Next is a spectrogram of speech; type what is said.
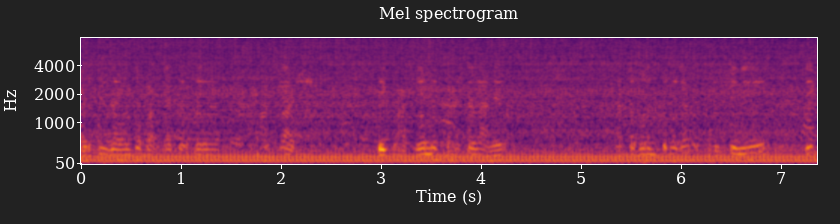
अडतीस धावांचा पाठ्या करताना आकाश एक आक्रमक बॅटर आहे. आतापर्यंत बघा दृष्टीने एक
